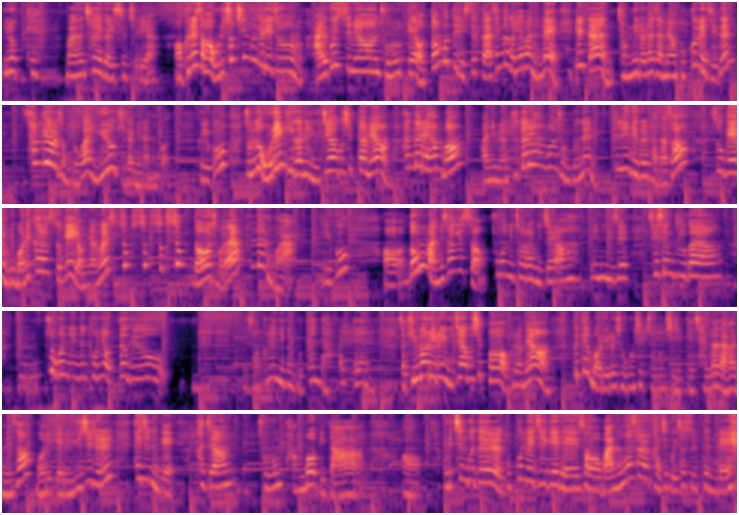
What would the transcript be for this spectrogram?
이렇게 많은 차이가 있을 줄이야. 어, 그래서 우리 촉 친구들이 좀 알고 있으면 좋을 게 어떤 것들이 있을까 생각을 해봤는데, 일단 정리를 하자면 복구 매직은 3개월 정도가 유효 기간이라는 것. 그리고 좀 더 오랜 기간을 유지하고 싶다면 한 달에 한 번 아니면 두 달에 한 번 정도는 클리닉을 받아서 속에 우리 머리카락 속에 영양을 쏙쏙쏙쏙 넣어줘야 한다는 거야. 그리고 어, 너무 많이 상했어. 초건이처럼 이제 아 얘는 이제 재생 불가야. 음, 초건이는 돈이 없다규. 음, 그래서 클리닉을 못한다 할 때, 자, 긴 머리를 유지하고 싶어. 그러면 끝에 머리를 조금씩 조금씩 이렇게 잘라 나가면서 머릿결을 유지를 해주는 게 가장 좋은 방법이다. 어, 우리 친구들 복구 매직에 대해서 많은 환상을 가지고 있었을 텐데,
